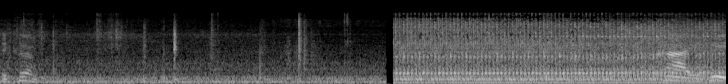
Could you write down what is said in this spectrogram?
ติดเครื่องค่าอยู่ที่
